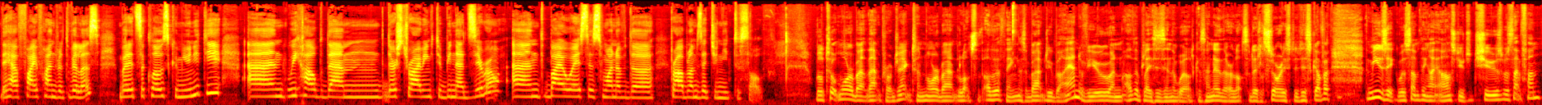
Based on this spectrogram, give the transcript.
They have 500 villas, but it's a closed community. And we help them. They're striving to be net zero. And biowaste is one of the problems that you need to solve. We'll talk more about that project and more about lots of other things about Dubai and of you and other places in the world, because I know there are lots of little stories to discover. Music was something I asked you to choose. Was that fun?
